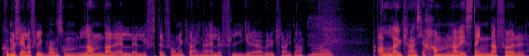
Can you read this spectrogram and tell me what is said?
kommersiella flygplan som landar eller lyfter från Ukraina eller flyger över Ukraina. Nej. Alla ukrainska hamnar är stängda för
